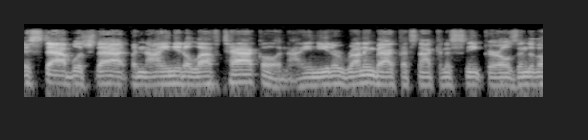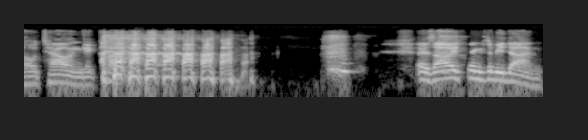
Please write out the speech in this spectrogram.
established that, but now you need a left tackle, and now you need a running back that's not going to sneak girls into the hotel and get cut. There's always things to be done.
